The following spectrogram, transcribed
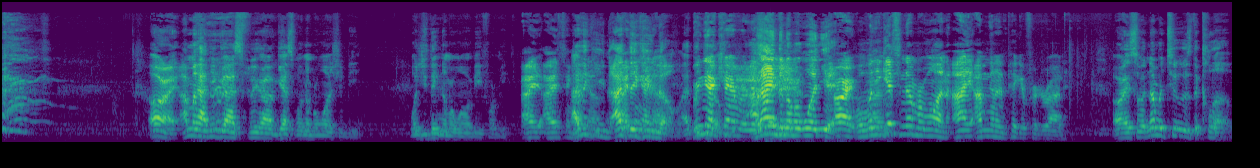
All right, I'm gonna have you guys figure out guess what number one should be. What do you think number one would be for me? I, I think I I think know. you. I, think, you I know. I Bring that know. camera this But I ain't way. the number one yet. All right. Well, when you Alright. get to number one, I I'm gonna pick it for Gerard. All right, so at number two is the club.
